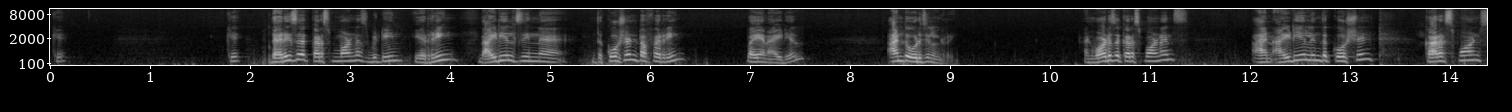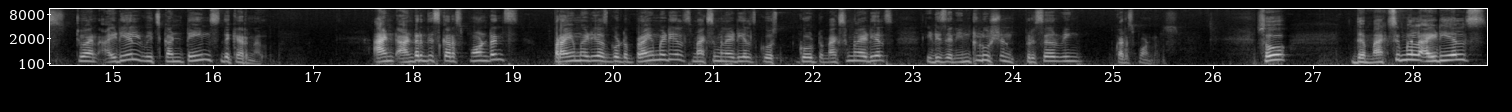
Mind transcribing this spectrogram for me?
Okay? Okay? There is a correspondence between a ring the ideals in a, the quotient of a ring by an ideal and the original ring. And what is the correspondence? An ideal in the quotient corresponds to an ideal which contains the kernel. And under this correspondence prime ideals go to prime ideals maximal ideals goes go to maximal ideals. It is an inclusion preserving correspondence. So the maximal ideals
